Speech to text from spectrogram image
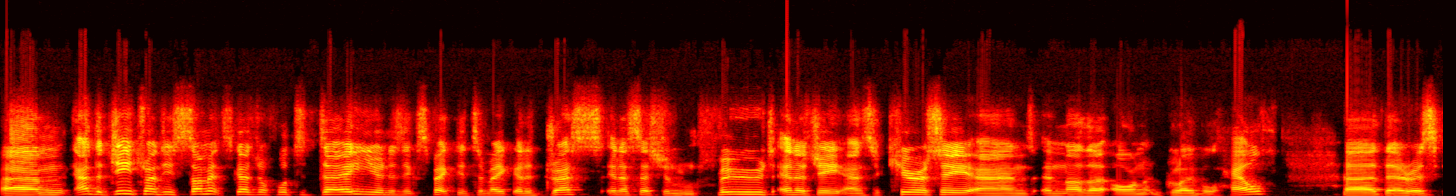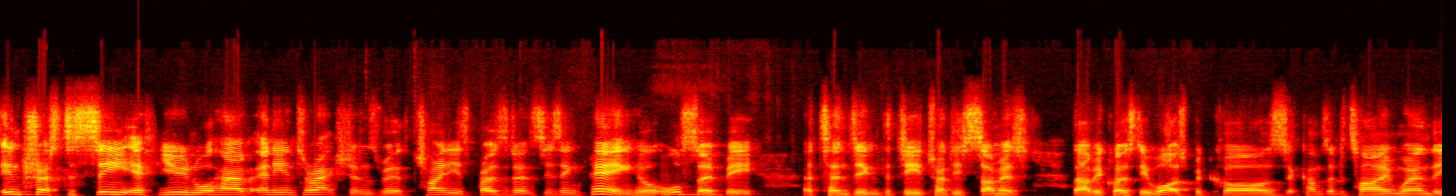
Um, at the G20 summit scheduled for today, Yoon is expected to make an address in a session on food, energy, and security, and another on global health. Uh, there is interest to see if Yoon will have any interactions with Chinese President Xi Jinping. He'll mm-hmm. also be attending the G20 summit. That'll be closely watched because it comes at a time when the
